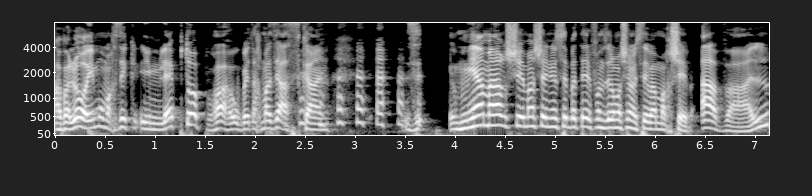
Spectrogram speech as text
אבל לא, אם הוא מחזיק עם לפטופ, וואו, הוא בטח מה זה עסקן. זה, מי אמר שמה שאני עושה בטלפון זה לא מה שאני עושה במחשב? אבל,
